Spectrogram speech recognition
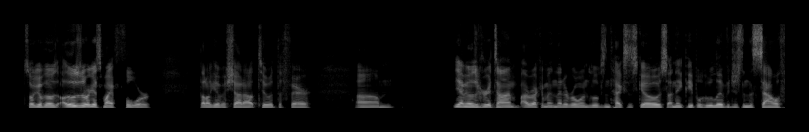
so I'll give those. Those are I guess my four that I'll give a shout out to at the fair. Um, yeah, I mean, it was a great time. I recommend that everyone who lives in Texas goes. I think people who live just in the South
